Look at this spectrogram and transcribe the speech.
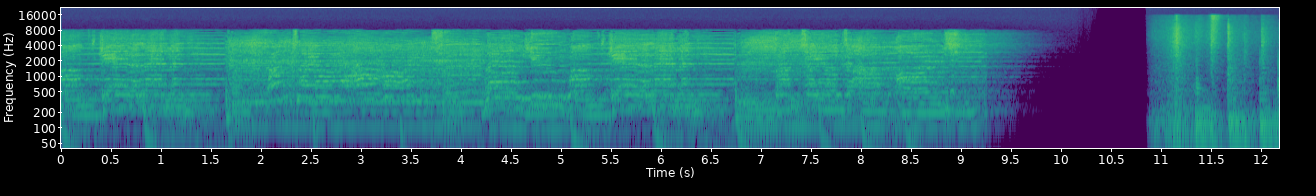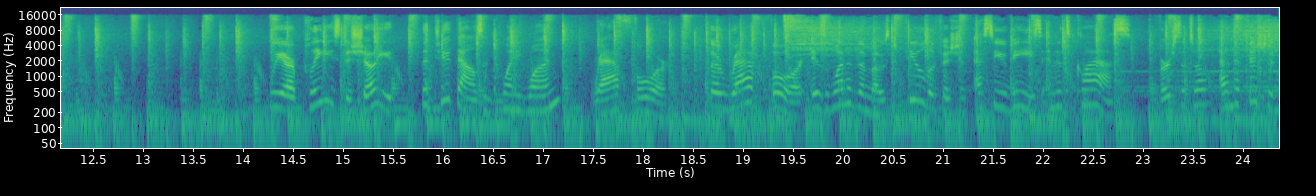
won't get a lemon from Toyota Well, you won't get a lemon from Toyota. We are pleased to show you the 2021 RAV4. The RAV4 is one of the most fuel-efficient SUVs in its class. Versatile and efficient,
